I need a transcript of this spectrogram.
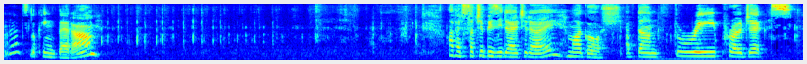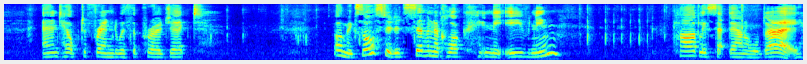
That's looking better. I've had such a busy day today. My gosh, I've done three projects and helped a friend with the project. I'm exhausted. It's seven o'clock in the evening. Hardly sat down all day.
